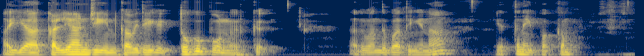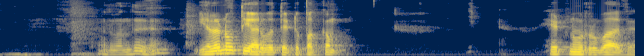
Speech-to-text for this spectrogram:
ஐயா கல்யாண்ஜியின் கவிதை தொகுப்பு ஒன்று இருக்குது அது வந்து பார்த்திங்கன்னா எத்தனை பக்கம்? அது வந்து எழுநூற்றி அறுபத்தெட்டு பக்கம் எட்நூறுரூபா அது.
